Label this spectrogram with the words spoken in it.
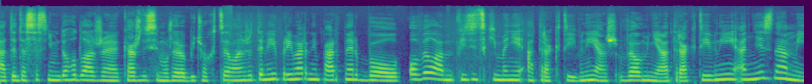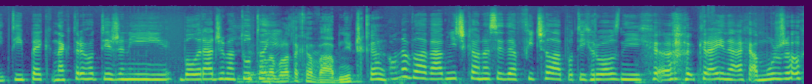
A teda sa s ním dohodla, že každý si môže robiť, čo chce, lenže ten jej primárny partner bol oveľa fyzicky menej atraktívny, až veľmi neatraktívny a neznámy týpek, na ktorého tie ženy bol rád, že má túto... Ona bola taká vábnička? Ona bola vábnička, ona si teda fičala po tých rôznych uh, krajinách a mužoch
